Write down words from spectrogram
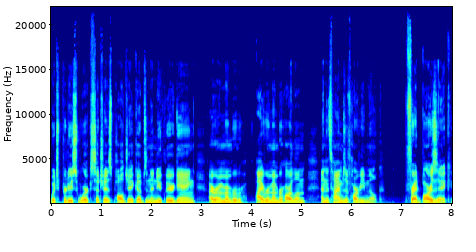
which produced works such as Paul Jacobs and the Nuclear Gang, I Remember, I Remember Harlem, and The Times of Harvey Milk. Fred Barzyk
